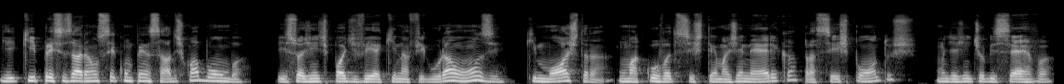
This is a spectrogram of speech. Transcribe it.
e que precisarão ser compensados com a bomba. Isso a gente pode ver aqui na figura 11, que mostra uma curva do sistema genérica para seis pontos, onde a gente observa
